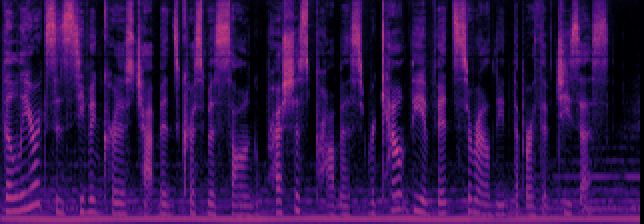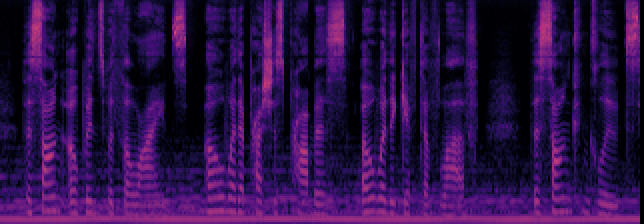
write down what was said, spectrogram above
The lyrics in Steven Curtis Chapman's Christmas song, Precious Promise, recount the events surrounding the birth of Jesus. The song opens with the lines, Oh, what a precious promise! Oh, what a gift of love! The song concludes,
